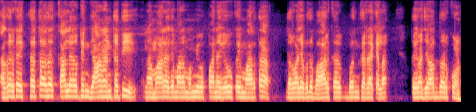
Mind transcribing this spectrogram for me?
અગર કંઈક થતા ને કાલે ઉઠીને જાણ થતી અને મારા કે મારા મમ્મી પપ્પાને એવું કંઈ મારતા, દરવાજા બધા બહાર બંધ કરી રાખેલા, તો એના જવાબદાર કોણ?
